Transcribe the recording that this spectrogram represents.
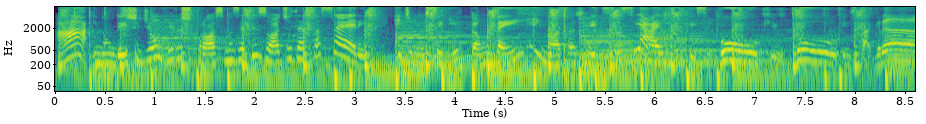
Ah, e não deixe de ouvir os próximos episódios dessa série e de nos seguir também em nossas redes sociais, no Facebook, YouTube, Instagram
